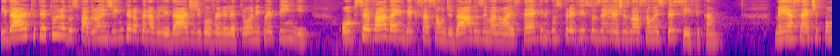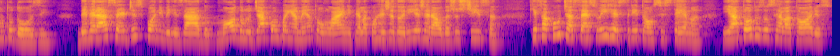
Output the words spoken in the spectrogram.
e da arquitetura dos padrões de interoperabilidade de governo eletrônico EPING observada a indexação de dados e manuais técnicos previstos em legislação específica. 67.12. Deverá ser disponibilizado módulo de acompanhamento online pela Corregedoria Geral da Justiça, que faculte acesso irrestrito ao sistema e a todos os relatórios,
